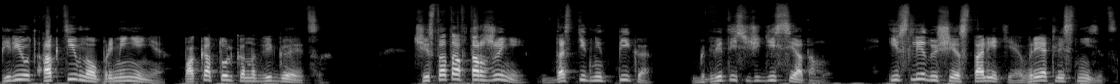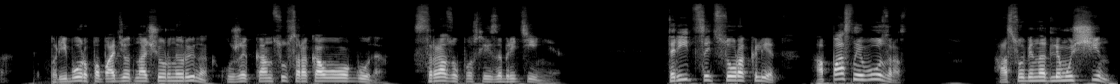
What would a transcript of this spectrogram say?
Период активного применения пока только надвигается. Частота вторжений достигнет пика к 2010-му и в следующее столетие вряд ли снизится. Прибор попадет на черный рынок уже к концу 40-го года, сразу после изобретения. 30-40 лет. Опасный возраст. Особенно для мужчин.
